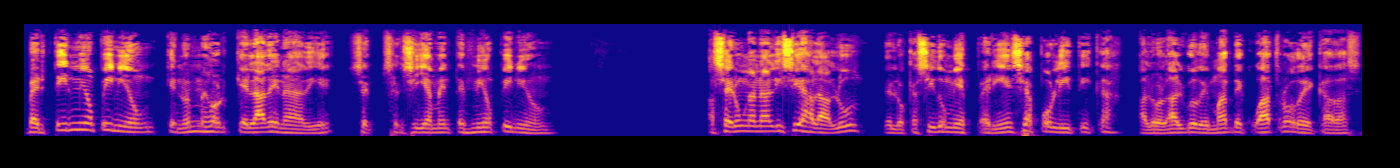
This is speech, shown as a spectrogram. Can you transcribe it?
vertir mi opinión, que no es mejor que la de nadie, sencillamente es mi opinión, hacer un análisis a la luz de lo que ha sido mi experiencia política a lo largo de más de cuatro décadas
